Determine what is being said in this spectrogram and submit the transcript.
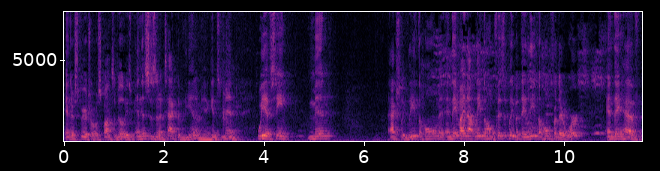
and their spiritual responsibilities. And this is an attack of the enemy against men. We have seen men actually leave the home, and they might not leave the home physically, but they leave the home for their work, and they have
